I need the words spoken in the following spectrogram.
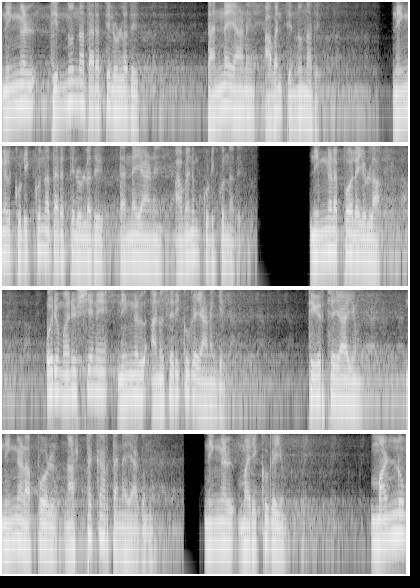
നിങ്ങൾ തിന്നുന്ന തരത്തിലുള്ളത് തന്നെയാണ് അവൻ തിന്നുന്നത്. നിങ്ങൾ കുടിക്കുന്ന തരത്തിലുള്ളത് തന്നെയാണ് അവനും കുടിക്കുന്നത്. നിങ്ങളെപ്പോലെയുള്ള ഒരു മനുഷ്യനെ നിങ്ങൾ അനുസരിക്കുകയാണെങ്കിൽ തീർച്ചയായും നിങ്ങളപ്പോൾ നഷ്ടക്കാർ തന്നെയാകുന്നു. നിങ്ങൾ മരിക്കുകയും മണ്ണും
